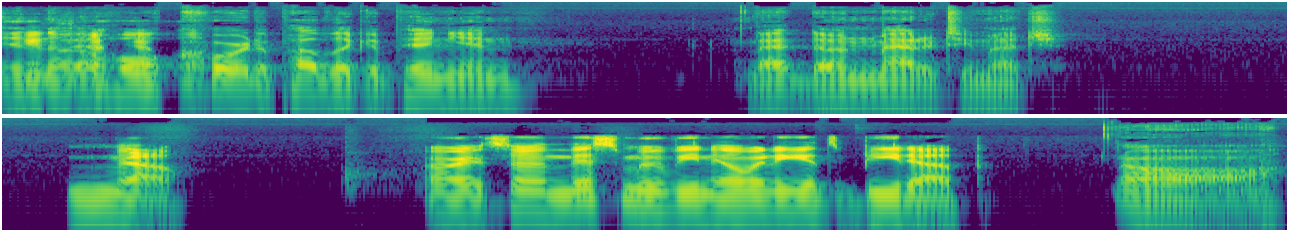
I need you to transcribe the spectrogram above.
okay, in the whole court of public opinion, that doesn't matter too much. No. All right, so in this movie, nobody gets beat up. Aw.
